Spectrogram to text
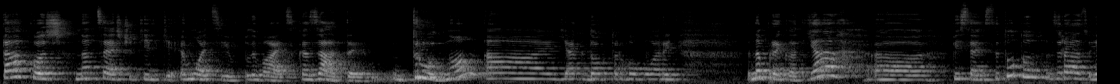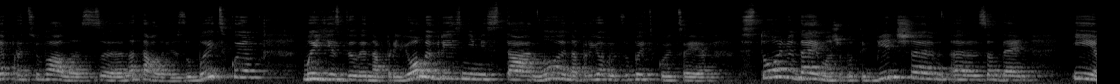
Також на це, що тільки емоції впливають, сказати трудно, як доктор говорить. Наприклад, я е, після інституту зразу я працювала з Наталею Зубицькою. Ми їздили на прийоми в різні міста. Ну і на прийомі в Зубицькою це є 100 людей, може бути більше е, за день. І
